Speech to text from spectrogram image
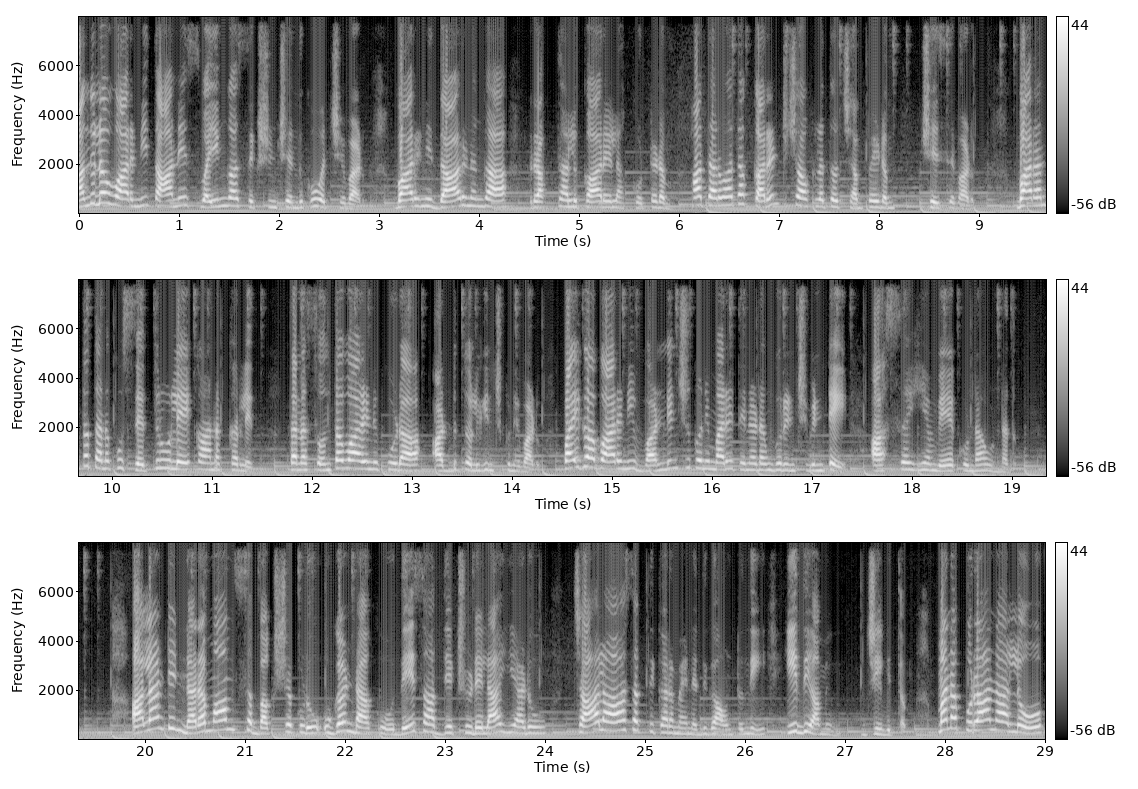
అందులో వారిని తానే స్వయంగా శిక్షించేందుకు వచ్చేవాడు. వారిని దారుణంగా రక్తాలు కారేలా కొట్టడం ఆ తర్వాత కరెంట్ షాక్లతో చంపేయడం చేసేవాడు. వారంతా తనకు శత్రువులే కానక్కర్లేదు. తన సొంత వారిని కూడా అడ్డు తొలగించుకునేవాడు. పైగా వారిని వండించుకొని మరీ తినడం గురించి వింటే అసహ్యం వేయకుండా ఉండదు అలాంటి నరమాంస భక్షకుడు ఉగండాకు దేశాధ్యక్షుడెలా అయ్యాడు. చాలా ఆసక్తికరమైనదిగా ఉంటుంది. ఇది అమీన్. జీవితం. మన పురాణాల్లో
